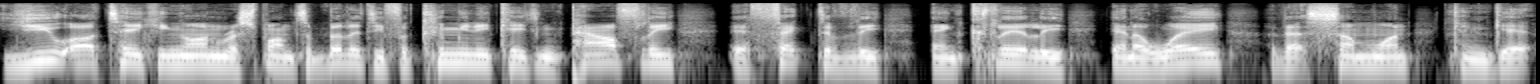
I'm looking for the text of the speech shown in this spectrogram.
you are taking on responsibility for communicating powerfully, effectively, and clearly in a way that someone can get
